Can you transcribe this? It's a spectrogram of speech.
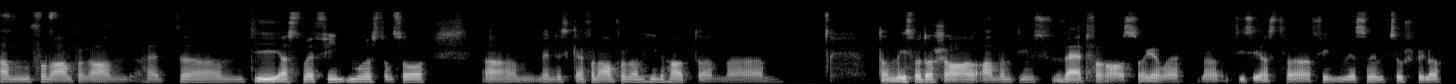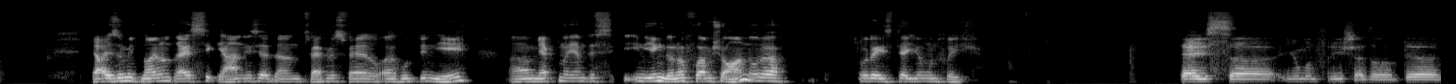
ähm, von Anfang an halt ähm, die erstmal finden musst und so. Ähm, wenn das gleich von Anfang an hinhaut, dann ähm, dann ist man da schon anderen Teams weit voraus, sage ich mal, ja, die sie erst äh, finden müssen im Zuspieler. Ja, also mit 39 Jahren ist er dann zweifelsfrei ein Routinier. Äh, merkt man ihm das in irgendeiner Form schon an oder, oder ist der jung und frisch? Der ist äh, jung und frisch, also der,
